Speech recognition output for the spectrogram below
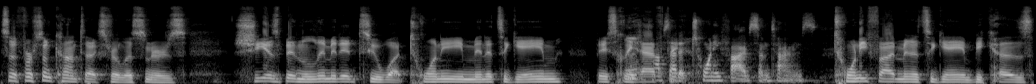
So for some context for listeners, she has been limited to what 20 minutes a game, basically half. Tops out at 25 sometimes. 25 minutes a game because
